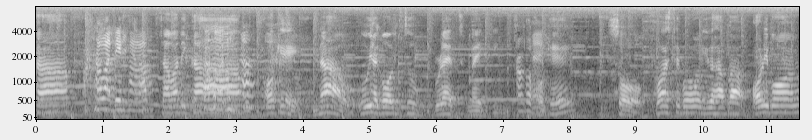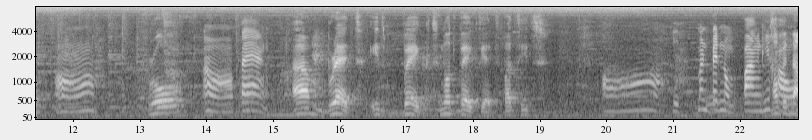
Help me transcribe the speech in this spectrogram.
Kupukap. สวัสดีครับ Sawadikap. okay, now we are going to bread making. Okay. Okay. So first of all, you have a olive oil, อ๋อ flour, อ๋อ แป้ง and bread. It's baked, not baked yet, but it's อ๋อ มันเป็นขนมปังที่มันเขาเป็นน้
